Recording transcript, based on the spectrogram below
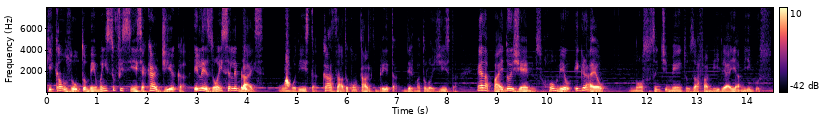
que causou também uma insuficiência cardíaca e lesões cerebrais. O humorista, casado com Thales Breta, dermatologista, era pai dos gêmeos Romeu e Grael. Nossos sentimentos à família e amigos.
